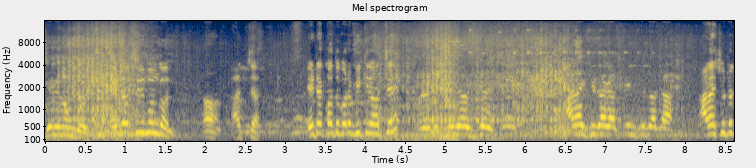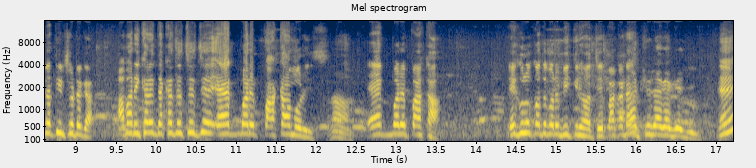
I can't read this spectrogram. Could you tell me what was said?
শ্রীমঙ্গল। এটাও শ্রীমঙ্গল? হ্যাঁ। আচ্ছা এটা কত করে বিক্রি হচ্ছে? ওটা বিক্রি হচ্ছে আড়াইশো টাকা তিনশো টাকা। আড়াইশো টাকা তিনশো টাকা। আবার এখানে দেখা যাচ্ছে যে একবারে পাকা মরিচ। হ্যাঁ। একবারে পাকা। এগুলো কত করে বিক্রি হচ্ছে পাকাটা? একশো টাকা কেজি। হ্যাঁ?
